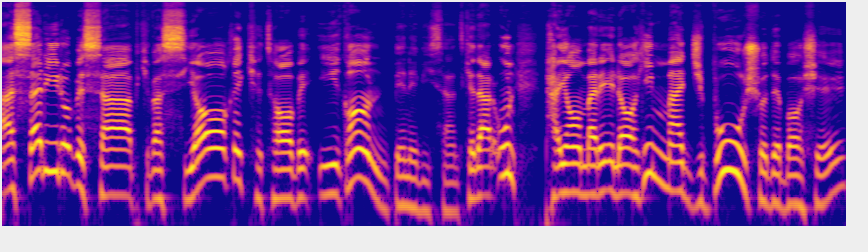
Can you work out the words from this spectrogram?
اثری رو به سبک و سیاق کتاب ایقان بنویسند که در اون پیامبر الهی مجبور شده باشه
